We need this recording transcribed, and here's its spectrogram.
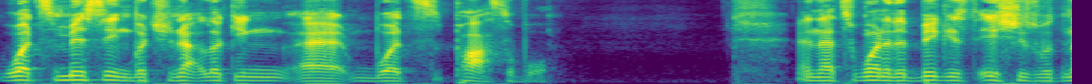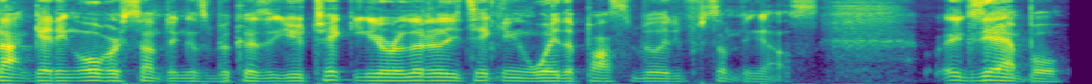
what's missing, but you're not looking at what's possible. And that's one of the biggest issues with not getting over something is because you're taking you're literally taking away the possibility for something else. Example,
